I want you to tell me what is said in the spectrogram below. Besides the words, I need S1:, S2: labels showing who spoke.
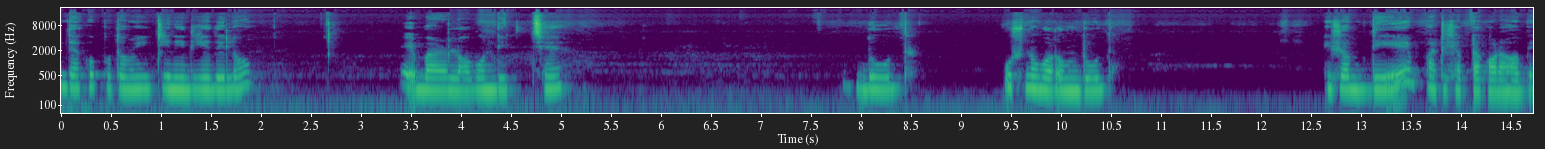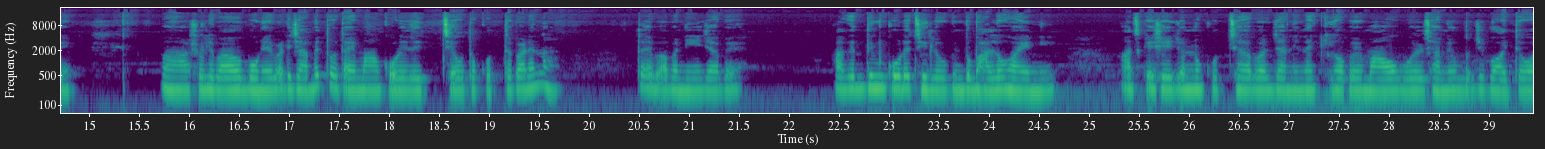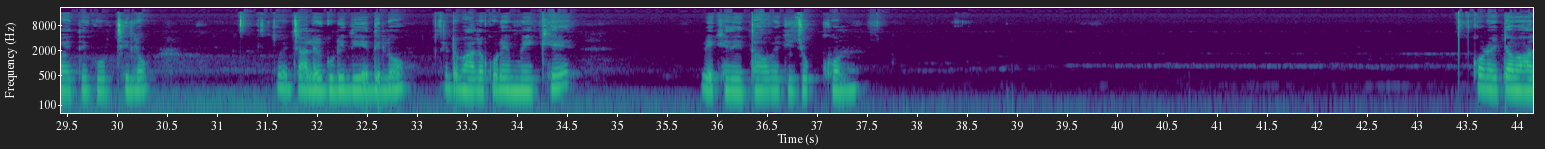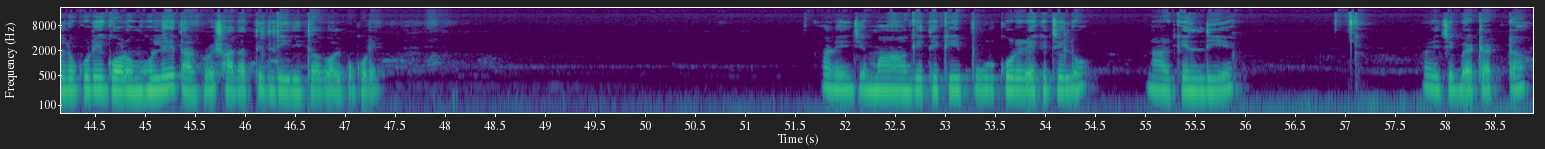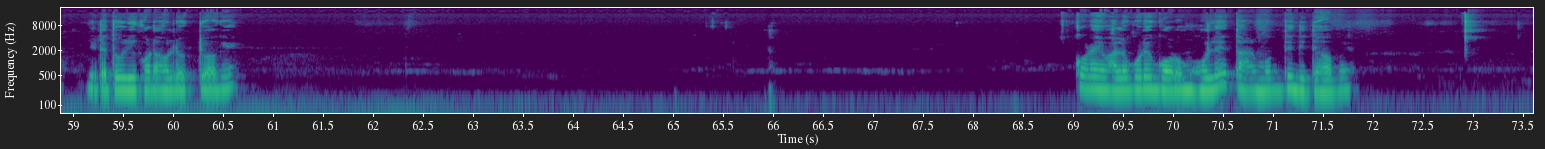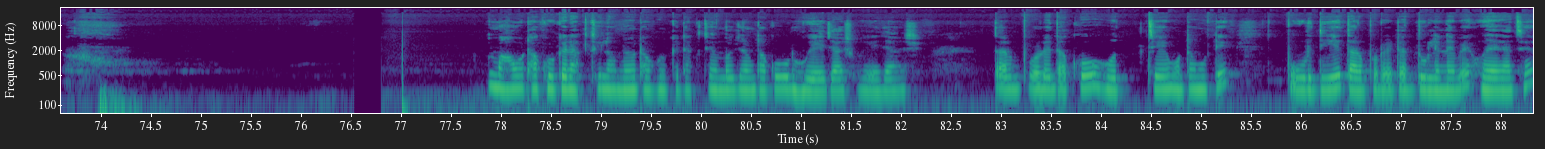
S1: দেখো, প্রথমেই চিনি দিয়ে দিল। এবার লবণ দিচ্ছে। দুধ, উষ্ণ গরম দুধ। এসব দিয়ে পাটিসাপটা করা হবে। আসলে বাবা বোনের বাড়ি যাবে তো, তাই মা করে দিচ্ছে, ও তো করতে পারে না। তাই বাবা নিয়ে যাবে। আগের দিন করেছিল, কিন্তু ভালো হয়নি। আজকে সেই জন্য করছে, আবার জানি না কী হবে। মাও বলছে, আমিও বলছি ভয়তে ভয়তে ঘুরছিল ওই চালের গুঁড়ি দিয়ে দিল। এটা ভালো করে মেখে রেখে দিতে হবে কিছুক্ষণ। কড়াইটা ভালো করে গরম হলে তারপরে সাদা তেল দিয়ে দিতে হবে অল্প করে। আর এই যে মা আগে থেকেই পুর করে রেখেছিল নারকেল দিয়ে। আর এই যে ব্যাটারটা, যেটা তৈরি করা হলো একটু আগে। কড়াই ভালো করে গরম হলে তার মধ্যে দিতে হবে। মাও ঠাকুরকে ডাকছিল, আমিও ঠাকুরকে ডাকছিলাম বলছিলাম, ঠাকুর, হয়ে যাস হয়ে যাস। তারপরে দেখো হচ্ছে মোটামুটি পুর দিয়ে তারপরে এটা তুলে নেবে, হয়ে গেছে।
